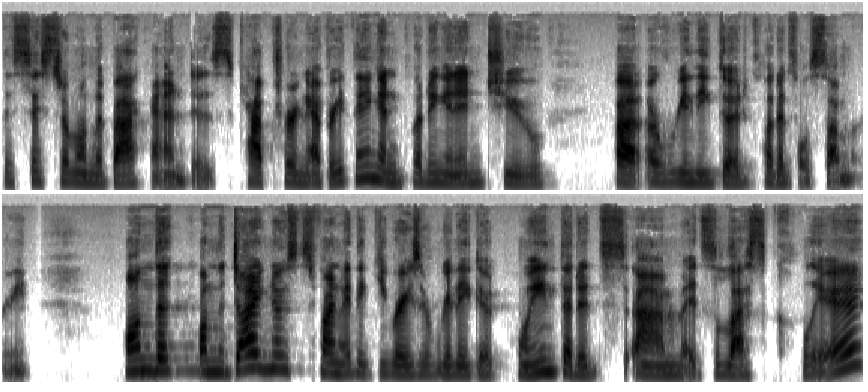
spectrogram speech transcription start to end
the system on the back end is capturing everything and putting it into uh, a really good clinical summary. On the on the diagnosis front i think you raise a really good point that it's um, it's less clear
